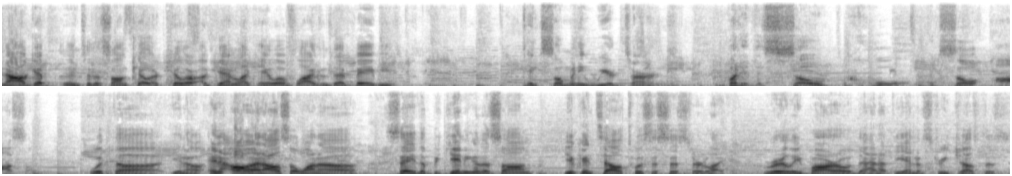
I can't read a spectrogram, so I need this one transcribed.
Now I'll get into the song Killer. Killer again, like Halo Flies and Dead Babies, takes so many weird turns, but it is so cool. It's so awesome. With the, you know, and oh, and I also want to say the beginning of the song, you can tell Twisted Sister like really borrowed that at the end of Street Justice.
